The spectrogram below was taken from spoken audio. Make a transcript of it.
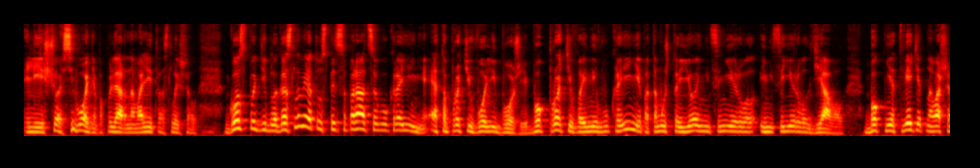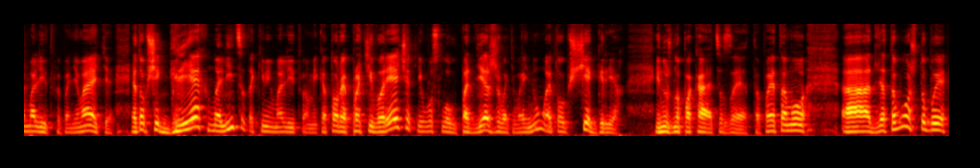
Или еще сегодня популярная молитва слышал. Господи, благослови эту спецоперацию в Украине. Это против воли Божьей. Бог против войны в Украине, потому что ее инициировал, инициировал дьявол. Бог не ответит на ваши молитвы, понимаете? Это вообще грех молиться такими молитвами, которые противоречат его слову. Поддерживать войну, это вообще грех. И нужно покаяться за это. Поэтому а, для того, чтобы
